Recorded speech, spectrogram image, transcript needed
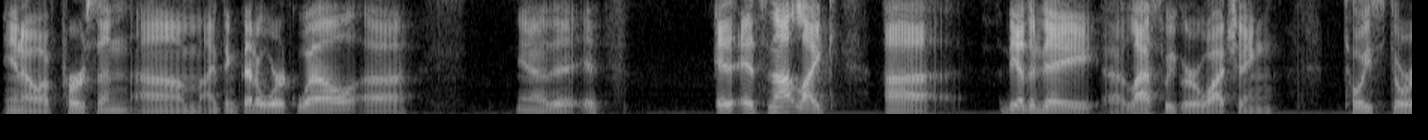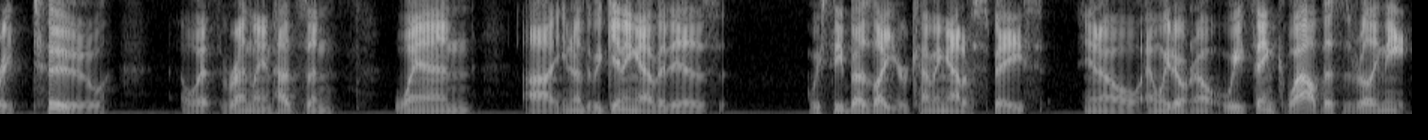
you know, of person. Um, I think that'll work well. Uh, you know, the it's it, it's not like uh, the other day, uh, last week we were watching Toy Story two, with Renly and Hudson when uh, you know the beginning of it is we see Buzz Lightyear coming out of space, you know, and we don't know. We think, wow, this is really neat,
